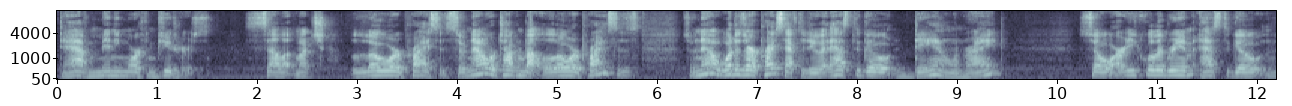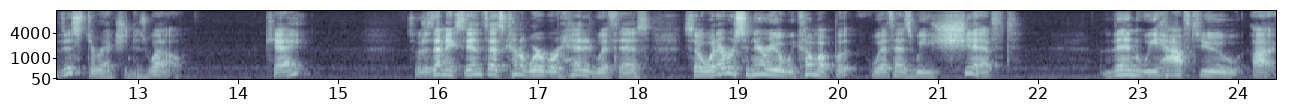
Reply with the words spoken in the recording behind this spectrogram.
to have many more computers, sell at much lower prices. So now we're talking about lower prices. So now what does our price have to do? It has to go down, right? So our equilibrium has to go this direction as well. Okay? So does that make sense? That's kind of where we're headed with this. So whatever scenario we come up with as we shift, then we have to uh,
